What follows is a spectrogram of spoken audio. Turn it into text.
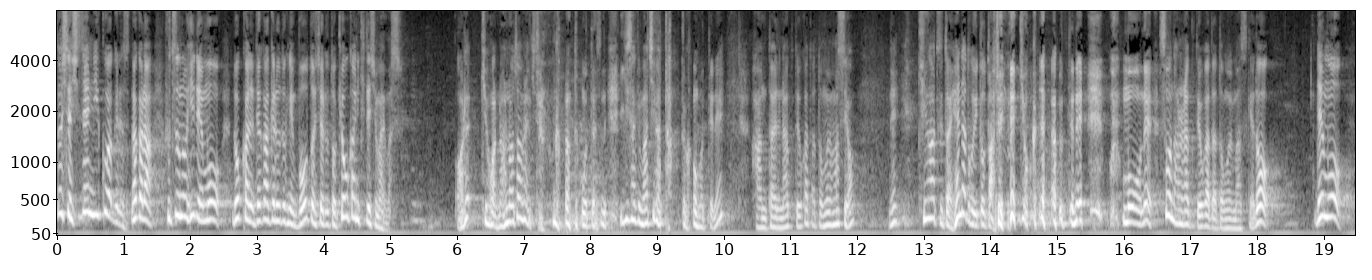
そして自然に行くわけです。だから普通の日でもどっかで出かける時にぼーっとしてると教会に来てしまいます。あれ？今日は何のために来てるのかなと思ってですね。行き先間違ったとか思ってね。反対でなくてよかったと思いますよ。ね、気が付いたら変なとこ行っとったってね 教会じゃなくてね。もうねそうならなくてよかったと思いますけど。でも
